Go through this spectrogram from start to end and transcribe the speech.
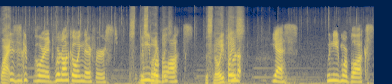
Why? This is gonna be horrid. We're not going there first. S- We The need snowy more place? blocks. The snowy place? not- Yes. We need more blocks.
